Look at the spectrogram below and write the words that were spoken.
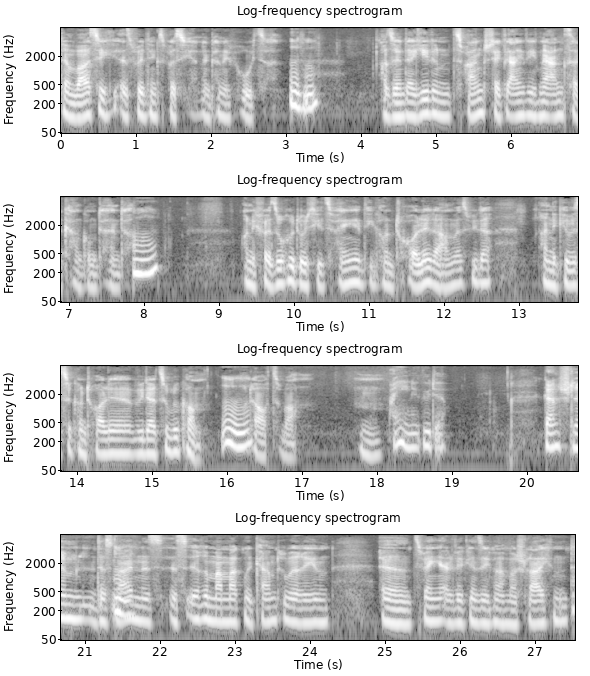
dann weiß ich, es wird nichts passieren, dann kann ich beruhigt sein. Also hinter jedem Zwang steckt eigentlich eine Angsterkrankung dahinter. Und ich versuche durch die Zwänge die Kontrolle, da haben wir es wieder, eine gewisse Kontrolle wieder zu bekommen oder aufzubauen. Meine Güte. Ganz schlimm, das Leiden ist, ist irre, man mag mit keinem drüber reden. Äh, Zwänge entwickeln sich manchmal schleichend.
